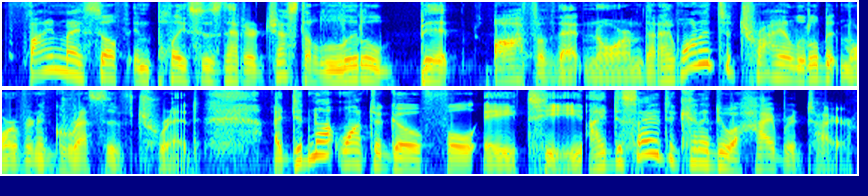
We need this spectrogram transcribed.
find myself in places that are just a little bit off of that norm that I wanted to try a little bit more of an aggressive tread. I did not want to go full AT. I decided to kind of do a hybrid tire.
